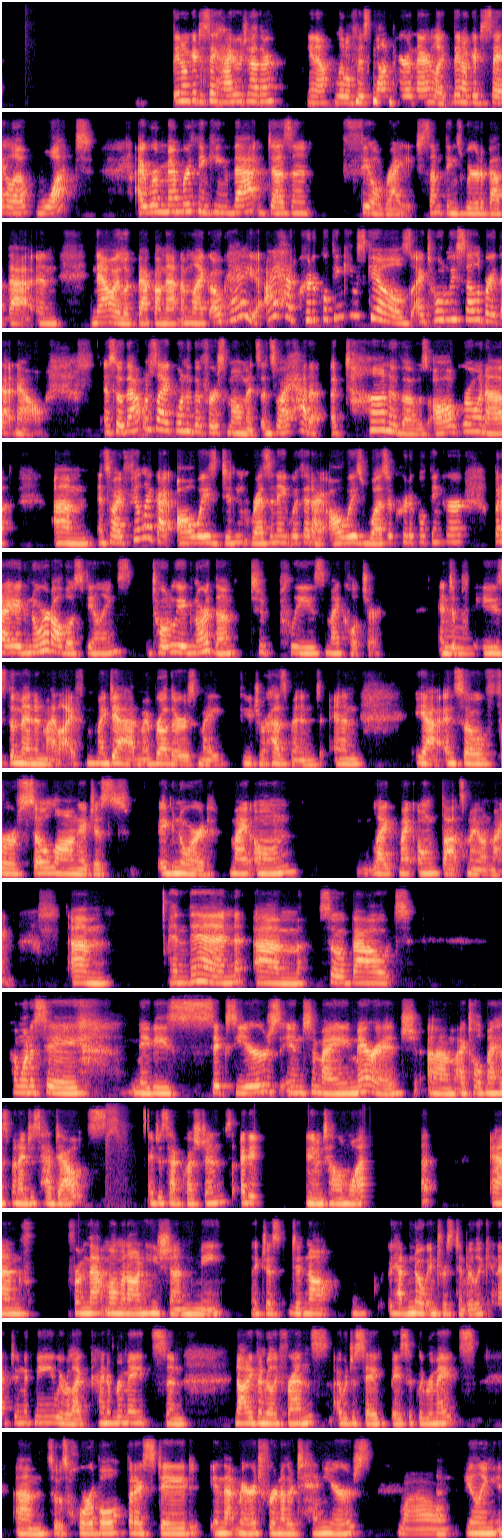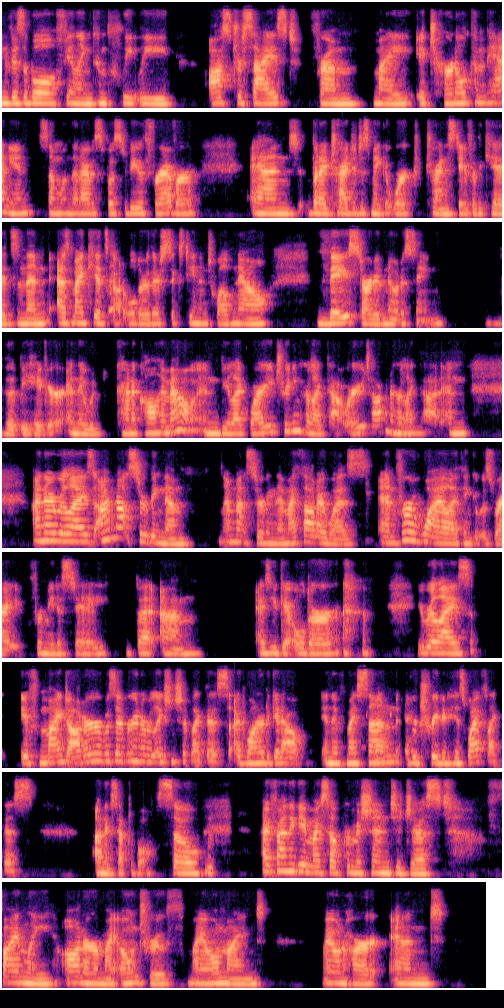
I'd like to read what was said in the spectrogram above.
They don't get to say hi to each other you know, little fist bump here and there. Like they don't get to say hello. What? I remember thinking that doesn't feel right. Something's weird about that. And now I look back on that and I'm like, okay, I had critical thinking skills. I totally celebrate that now. And so that was like one of the first moments. And so I had a, a ton of those all growing up. Um, and so I feel like I always didn't resonate with it. I always was a critical thinker, but I ignored all those feelings, totally ignored them to please my culture and mm. to please the men in my life my dad my brothers my future husband and yeah and so for so long i just ignored my own like my own thoughts my own mind um and then um so about i want to say maybe six years into my marriage um, i told my husband i just had doubts i just had questions i didn't even tell him what and from that moment on, he shunned me. I just did not had no interest in really connecting with me. We were like kind of roommates and not even really friends. I would just say basically roommates. Um, so it was horrible, but I stayed in that marriage for another 10 years. Wow. feeling invisible, feeling completely ostracized from my eternal companion, someone that I was supposed to be with forever. And, but I tried to just make it work, trying to stay for the kids. And then as my kids got older, they're 16 and 12 now, they started noticing the behavior and they would kind of call him out and be like, why are you treating her like that? Why are you talking to her like mm. that? And, and I realized I'm not serving them. I'm not serving them. I thought I was. And for a while, I think it was right for me to stay. But um, as you get older, you realize if my daughter was ever in a relationship like this, I'd want her to get out. And if my son yeah. ever treated his wife like this, unacceptable. So mm-hmm. I finally gave myself permission to just finally honor my own truth, my own mind, my own heart. And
